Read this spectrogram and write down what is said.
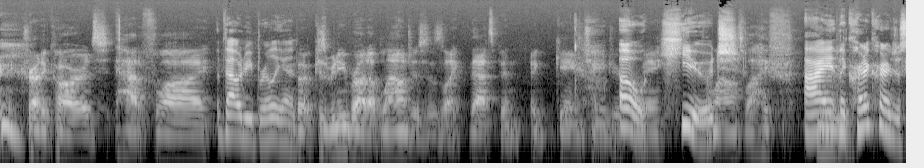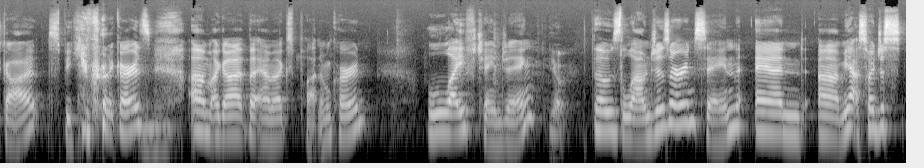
credit cards, how to fly. That would be brilliant. But because when you brought up lounges, it's like that's been a game changer Oh, for me. huge. The lounge life. I the credit card I just got. Speaking of credit cards, um, I got the Amex Platinum card. Life changing. Yep. Those lounges are insane, and um, yeah, so I just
